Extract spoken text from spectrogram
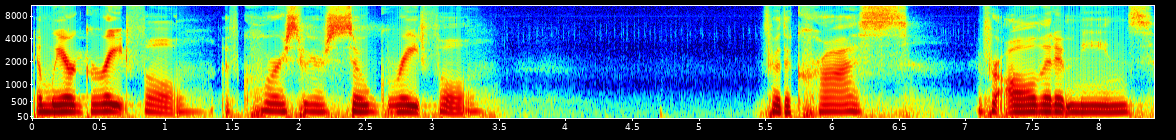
And we are grateful. Of course, we are so grateful for the cross and for all that it means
